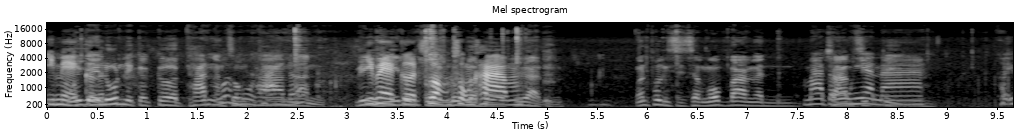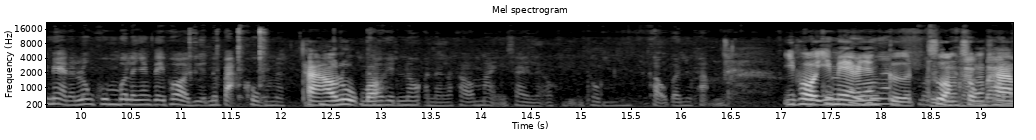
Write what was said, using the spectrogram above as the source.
อีแม่โอ้ยเกิยายดรุ่นนี่ก็เกิดทันอันสงครามนั่นอีแม่เกิดช่วงสงครามเพื่อนมันเพิ่งสิสงบบ้างอันมาแต่โรงเรียนนะเขาอีแม่น่ะลงคุมเบอร์แล้วยังเตะพ่อยืนในปากคุมนะถ้าเอาลูกบ่เขาเห็นเนาะอันนั้นแล้วเขาเอาไม้ใส่แล้วเอาดินถมเขาไปในถ้ำอีพ่ออีแม่ก็ยังเกิดช่วงสงคราม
